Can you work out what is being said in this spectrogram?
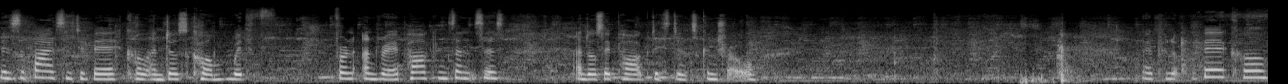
This is a five seater vehicle and does come with front and rear parking sensors and also park distance control. Open up the vehicle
